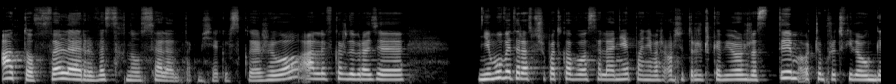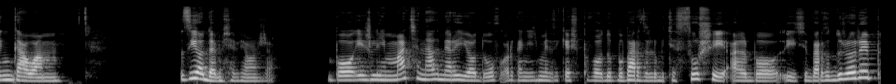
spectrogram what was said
A to Feller westchnął selen, tak mi się jakoś skojarzyło, ale w każdym razie nie mówię teraz przypadkowo o selenie, ponieważ on się troszeczkę wiąże z tym, o czym przed chwilą gęgałam. Z jodem się wiąże. Bo jeżeli macie nadmiar jodu w organizmie z jakiegoś powodu, bo bardzo lubicie sushi albo jecie bardzo dużo ryb,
